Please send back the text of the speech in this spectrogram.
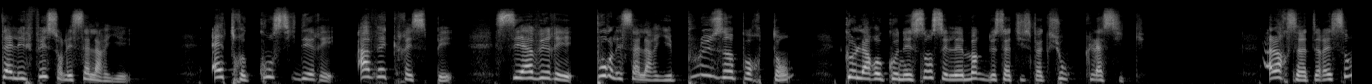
tel effet sur les salariés. Être considéré avec respect, c'est avéré pour les salariés plus important que la reconnaissance et les marques de satisfaction classiques. Alors c'est intéressant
